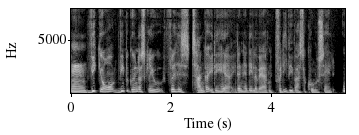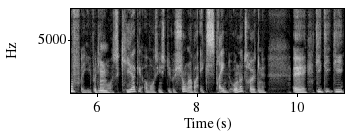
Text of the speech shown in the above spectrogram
Mm. Vi, gjorde, vi begyndte at skrive frihedstanker i, det her, i den her del af verden, fordi vi var så kolossalt ufrie. Fordi mm. vores kirke og vores institutioner var ekstremt undertrykkende. Øh, de, de, de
